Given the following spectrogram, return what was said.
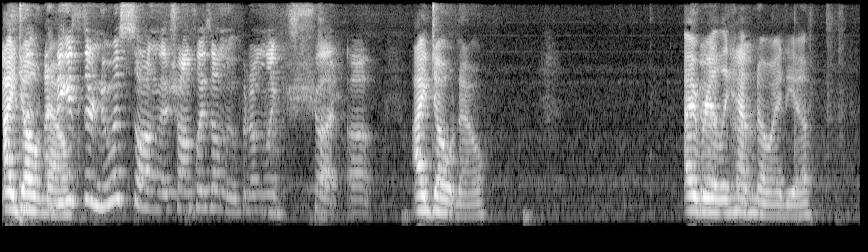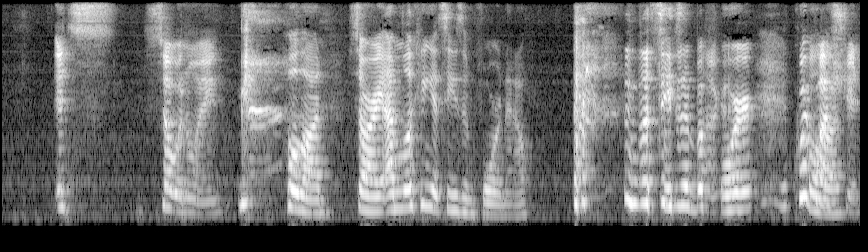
I It's don't know. I think it's their newest song that Sean plays on loop, and I'm like, shut up. I don't know. I Shut really have no idea. It's so annoying. Hold on. Sorry, I'm looking at season four now. the season before. Quick Hold question:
